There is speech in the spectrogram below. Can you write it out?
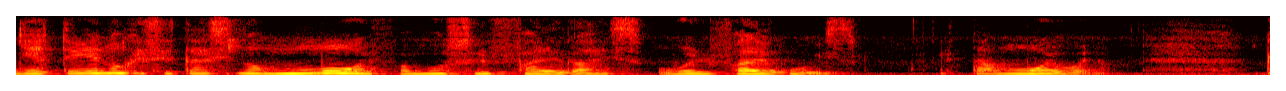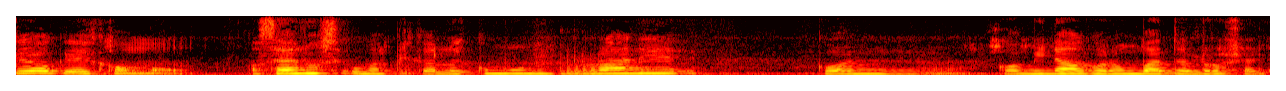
Y estoy viendo que se está haciendo muy famoso el Fall Guys o el Fall Guys. Está muy bueno. Creo que es como, o sea, no sé cómo explicarlo, es como un runner con, combinado con un Battle Royale.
